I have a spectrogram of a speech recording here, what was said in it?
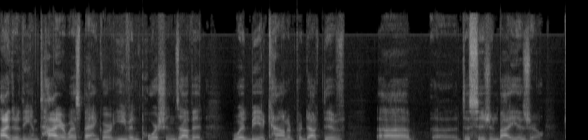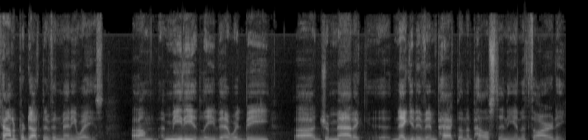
either the entire West Bank or even portions of it would be a counterproductive uh, uh, decision by Israel. Counterproductive in many ways. Um, immediately, there would be uh, dramatic uh, negative impact on the Palestinian Authority.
